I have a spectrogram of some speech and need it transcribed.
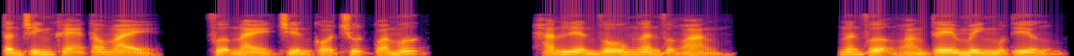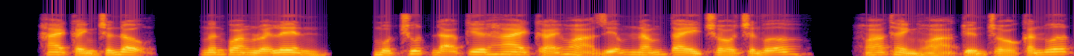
Tần chính khẽ to mày, phượng này chiến có chút quá mức. Hắn liền vỗ ngân phượng hoàng. Ngân phượng hoàng tê minh một tiếng, hai cánh chấn động, ngân quang lóe lên một chút đã kia hai cái hỏa diễm nắm tay cho chấn vỡ, hóa thành hỏa tuyến cho căn ướt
